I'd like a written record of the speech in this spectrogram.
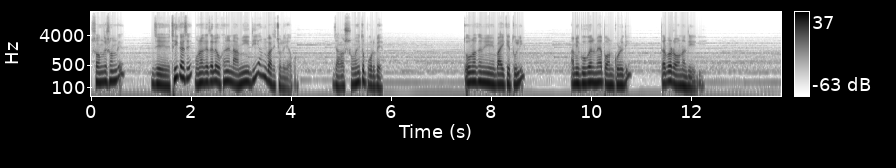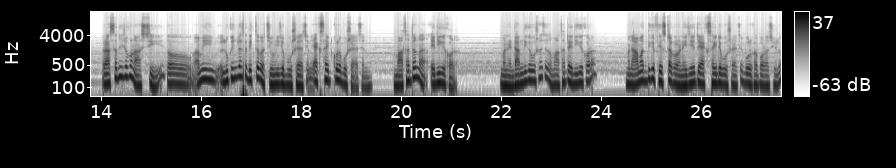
সঙ্গে সঙ্গে যে, ঠিক আছে, ওনাকে তাহলে ওখানে নামিয়ে দিয়ে আমি বাড়ি চলে যাব। যাওয়ার সময় তো পড়বে। তো ওনাকে আমি বাইকে তুলি। আমি গুগল ম্যাপ অন করে দিই, তারপর রওনা দিয়ে দিই। রাস্তা দিয়ে যখন আসছি, তো আমি লুকিং গ্লাসে দেখতে পাচ্ছি উনি যে বসে আছেন, এক সাইড করে বসে আছেন। মাথাটা না এদিকে করা। মানে ডান দিকে বসে আছে, তো মাথাটা এদিকে করা। মানে আমার দিকে ফেসটা করা নেই, যেহেতু এক সাইডে বসে আছে, বোরখা পরা ছিল।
